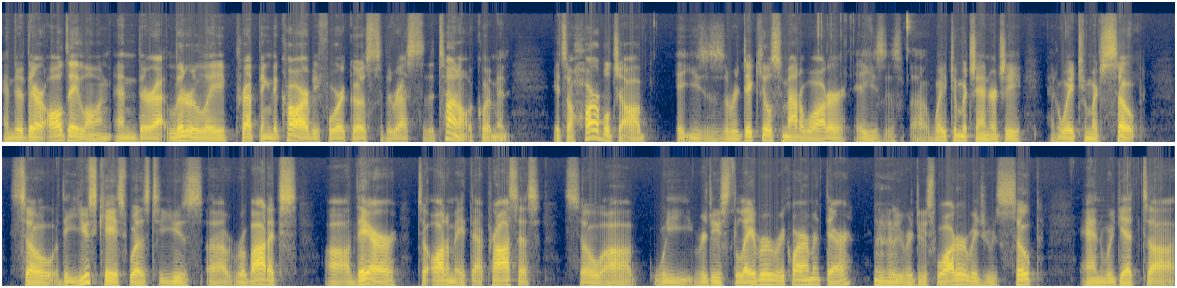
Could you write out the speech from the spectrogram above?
And they're there all day long, and they're at literally prepping the car before it goes to the rest of the tunnel equipment. It's a horrible job. It uses a ridiculous amount of water, it uses uh, way too much energy, and way too much soap. So, the use case was to use uh, robotics uh, there to automate that process. So, uh, we reduced the labor requirement there Mm-hmm. We reduce water, we reduce soap, and we get uh,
